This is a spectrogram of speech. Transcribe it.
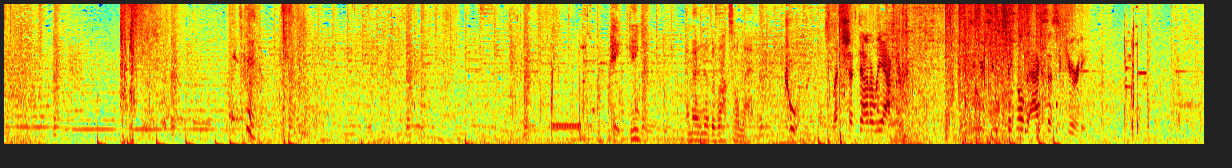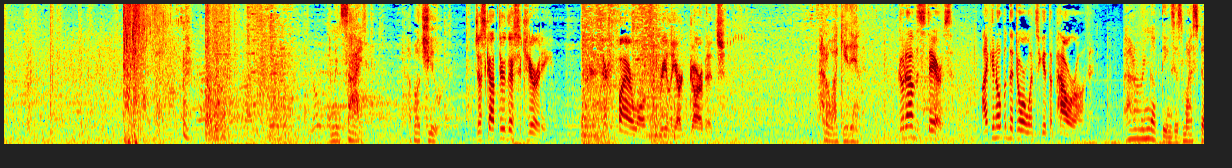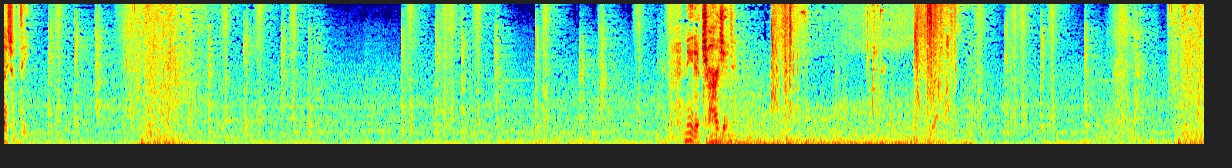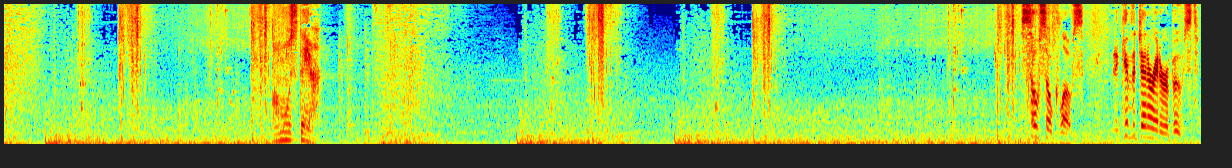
I'm on that. Cool. Let's shut down a reactor. Your suit signal to access security. I'm inside. How about you? Just got through their security. Their firewalls really are garbage. How do I get in? Go down the stairs. I can open the door once you get the power on. Powering up things is my specialty. Need to charge it. Almost there. So, so close. Give the generator a boost.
